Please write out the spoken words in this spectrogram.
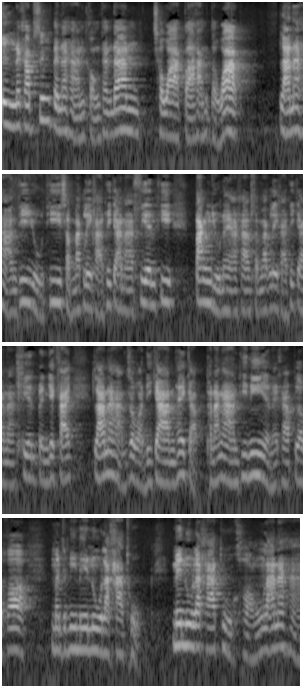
นึงนะครับซึ่งเป็นอาหารของทางด้านชวากลาง แต่ว่าร้านอาหารที่อยู่ที่สำนักเลขาธิการอาเซียนที่ตั้งอยู่ในอาคารสำนักเลขาธิการอาเซียน เป็นคล้ายๆ ร้านอาหารสวัสดิการให้กับพนักงานที่นี่นะครับ แล้วก็มันจะมีเมนูราคาถูก เมนูราคาถูกของร้านอาหาร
